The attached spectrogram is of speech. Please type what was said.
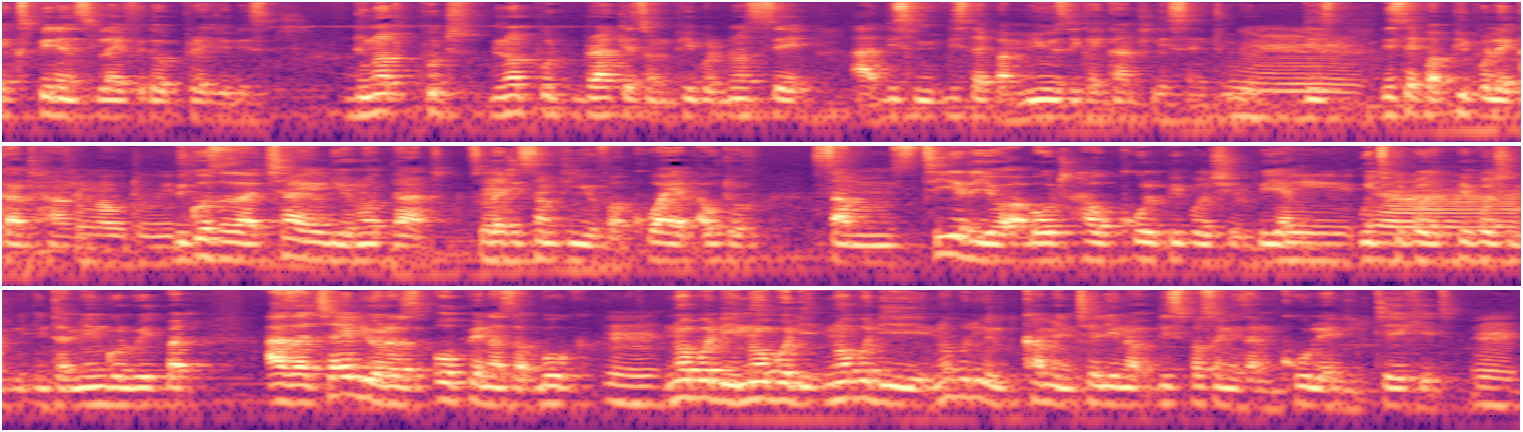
experience life without prejudice do not put do not put brackets on people do not say ah this this type of music i can't listen to Mm. this this type of people i can't hang out with. because as a child you're not that so that Mm. is something you've acquired out of some stereo about how cool people should be and Yeah. which people people should intermingle with but as a child you're as open as a book Mm. nobody nobody nobody nobody will come and tell you now this person is uncool and you take it Mm.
